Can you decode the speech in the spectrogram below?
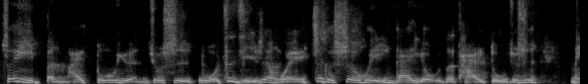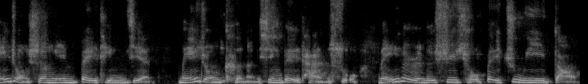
所以本来多元就是我自己认为这个社会应该有的态度，就是每一种声音被听见，每一种可能性被探索，每一个人的需求被注意到，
